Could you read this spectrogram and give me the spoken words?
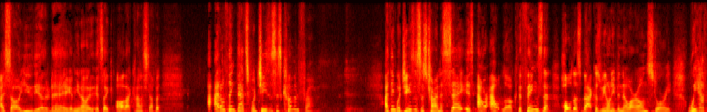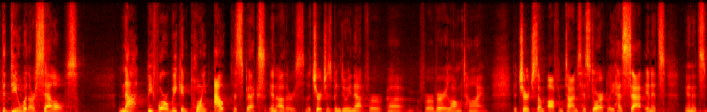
I saw you the other day, and, you know, it's like all that kind of stuff. But I don't think that's where Jesus is coming from. I think what Jesus is trying to say is our outlook, the things that hold us back because we don't even know our own story, we have to deal with ourselves. Not before we can point out the specks in others. The church has been doing that for, uh, for a very long time. The church, some oftentimes historically, has sat in its, in its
